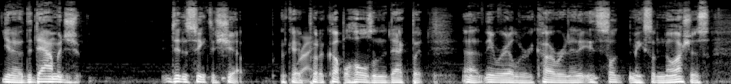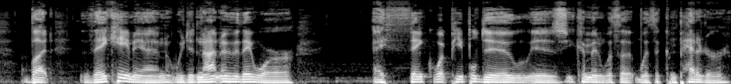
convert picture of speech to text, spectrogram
you know the damage didn't sink the ship. Okay, Right. put a couple holes in the deck, but uh, they were able to recover, and it, it still makes them nauseous. But they came in. We did not know who they were. I think what people do is you come in with a with a competitor,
